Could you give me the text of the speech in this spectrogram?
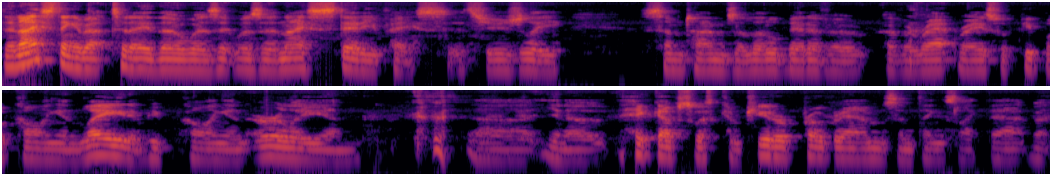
The nice thing about today, though, was it was a nice steady pace. It's usually sometimes a little bit of a of a rat race with people calling in late and people calling in early, and uh, you know hiccups with computer programs and things like that. But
